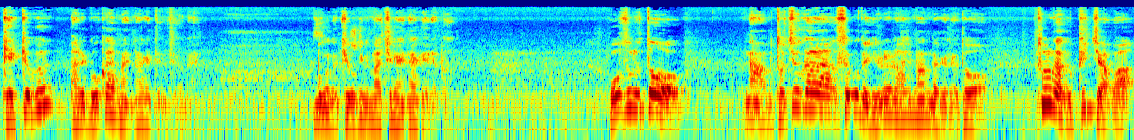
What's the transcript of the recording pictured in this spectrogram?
結局あれ5回まで投げてるんですよね。僕の記憶に間違いなければ。そうするとな途中からそういうこといろいろ始まるんだけれどとにかくピッチャーは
